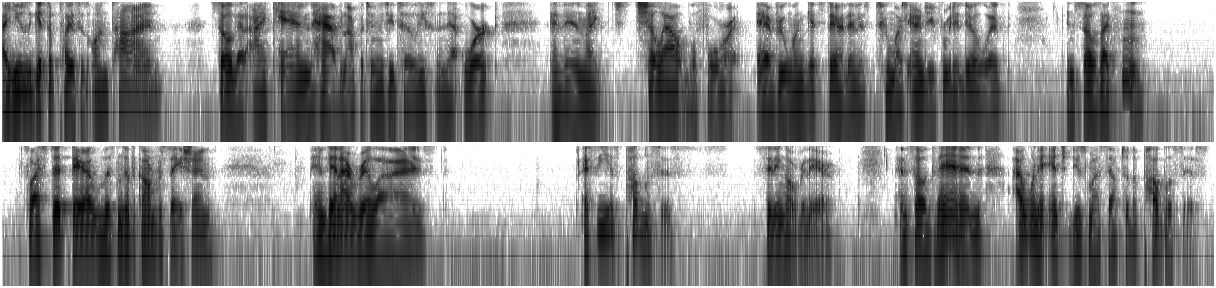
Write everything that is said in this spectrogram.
I usually get to places on time so that I can have an opportunity to at least network and then like chill out before everyone gets there. Then it's too much energy for me to deal with. And so I was like, hmm. So I stood there, listened to the conversation, and then I realized I see his publicist sitting over there. And so then I want to introduce myself to the publicist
